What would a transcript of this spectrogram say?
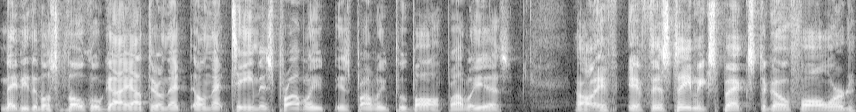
maybe the most vocal guy out there on that on that team is probably is probably Pooh Paul. Probably is. Uh, if if this team expects to go forward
